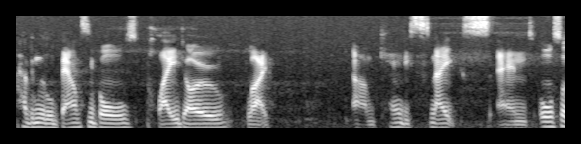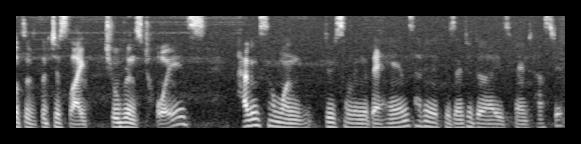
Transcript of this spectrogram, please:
having little bouncy balls, Play-Doh, like um, candy snakes, and all sorts of just like children's toys. Having someone do something with their hands, having a presenter today is fantastic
